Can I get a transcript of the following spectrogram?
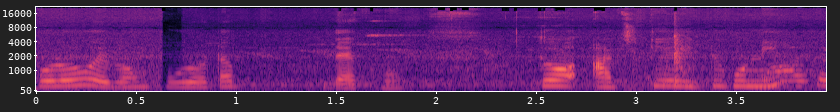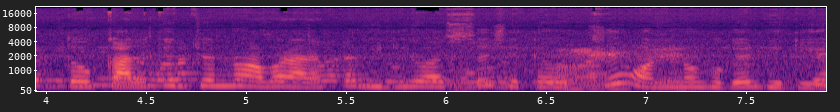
করো এবং পুরোটা দেখো। তো আজকে এইটুকুনি। তো কালকের জন্য আবার আরেকটা ভিডিও আসছে, সেটা হচ্ছে অন্নভোগের ভিডিও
